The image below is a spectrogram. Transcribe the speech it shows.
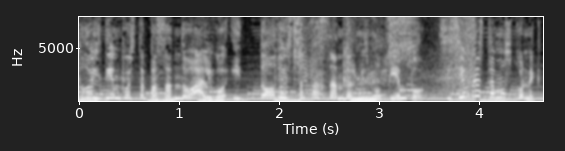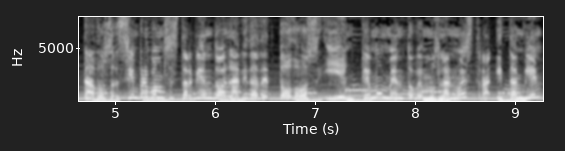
Todo el tiempo está pasando algo y todo está pasando al mismo tiempo. Si siempre estamos conectados, siempre vamos a estar viendo la vida de todos y en qué momento vemos la nuestra. Y también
